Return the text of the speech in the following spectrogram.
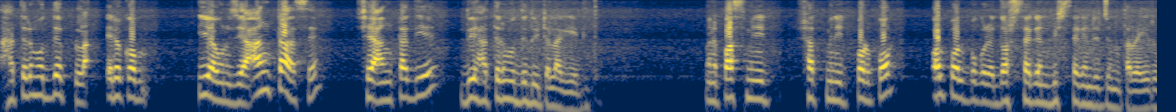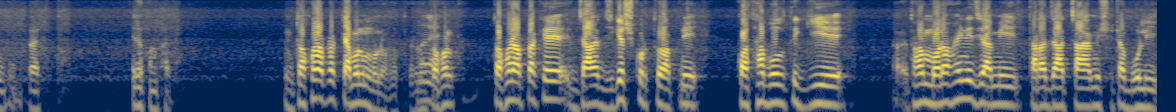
হাতের মধ্যে এরকম ইয়া অনুযায়ী আংটা আছে সে আংটা দিয়ে দুই হাতের মধ্যে দুইটা লাগিয়ে দিত। মানে পাঁচ মিনিট সাত মিনিট পর পর অল্প অল্প করে দশ সেকেন্ড বিশ সেকেন্ডের জন্য তারা এরকম রাখত। এরকম ভাবে হুম, তখন আপনার কেমন মনে হতো? মানে- তখন তখন আপনাকে যা জিজ্ঞেস করতো আপনি কথা বলতে গিয়ে তখন মনে হয়নি যে আমি তারা যা চায় আমি সেটা বলি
